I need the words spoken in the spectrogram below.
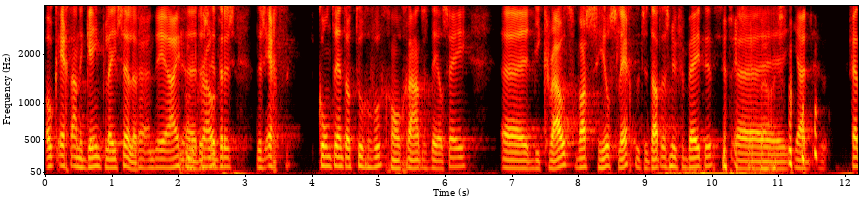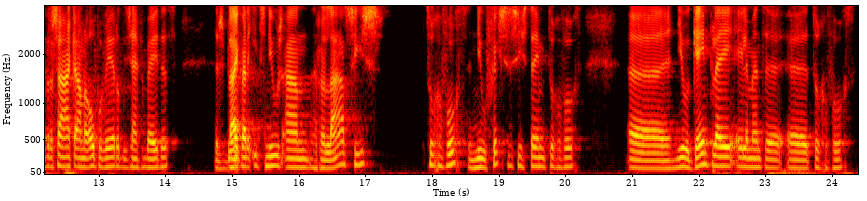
Ook echt aan de gameplay zelf. Ja, en de AI van Eh, de dus crowd. er is dus echt content ook toegevoegd, gewoon gratis DLC. Eh, die crowd was heel slecht, dus dat is nu verbeterd. Dat is Eh, ja, verdere zaken aan de open wereld die zijn verbeterd. Er is blijkbaar iets nieuws aan relaties toegevoegd, een nieuw fixen systeem toegevoegd, Eh, nieuwe gameplay elementen eh, toegevoegd.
